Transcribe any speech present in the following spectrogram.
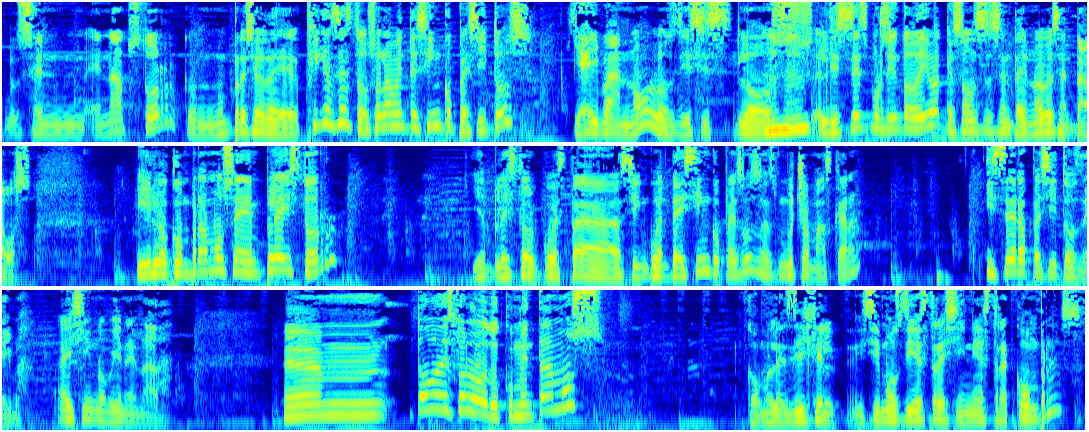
pues, en, en, App Store con un precio de, fíjense esto, solamente 5 pesitos. Y ahí van, ¿no? Los, 10, los el 16% de IVA que son 69 centavos. Y lo compramos en Play Store. Y en Play Store cuesta 55 pesos, es mucho más cara. Y 0 pesitos de IVA. Ahí sí no viene nada. Um, todo esto lo documentamos. Como les dije, hicimos diestra y siniestra compras.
